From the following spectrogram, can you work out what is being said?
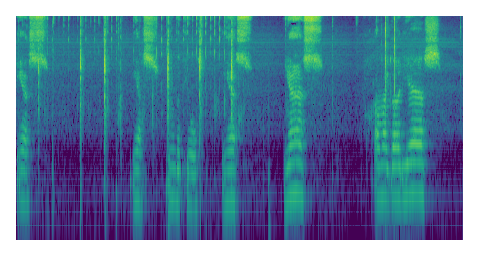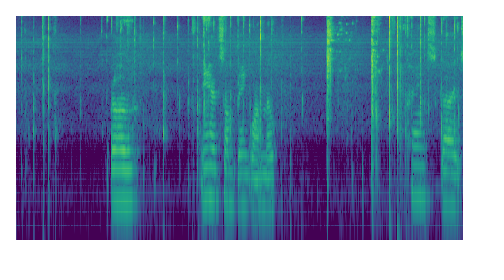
Yes. Yes. In the kill. Yes. Yes. Oh my god, yes. Bro. We had something one though. Thanks, guys.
